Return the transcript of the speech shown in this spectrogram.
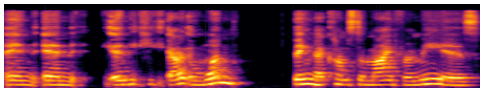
and and and he and one thing that comes to mind for me is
